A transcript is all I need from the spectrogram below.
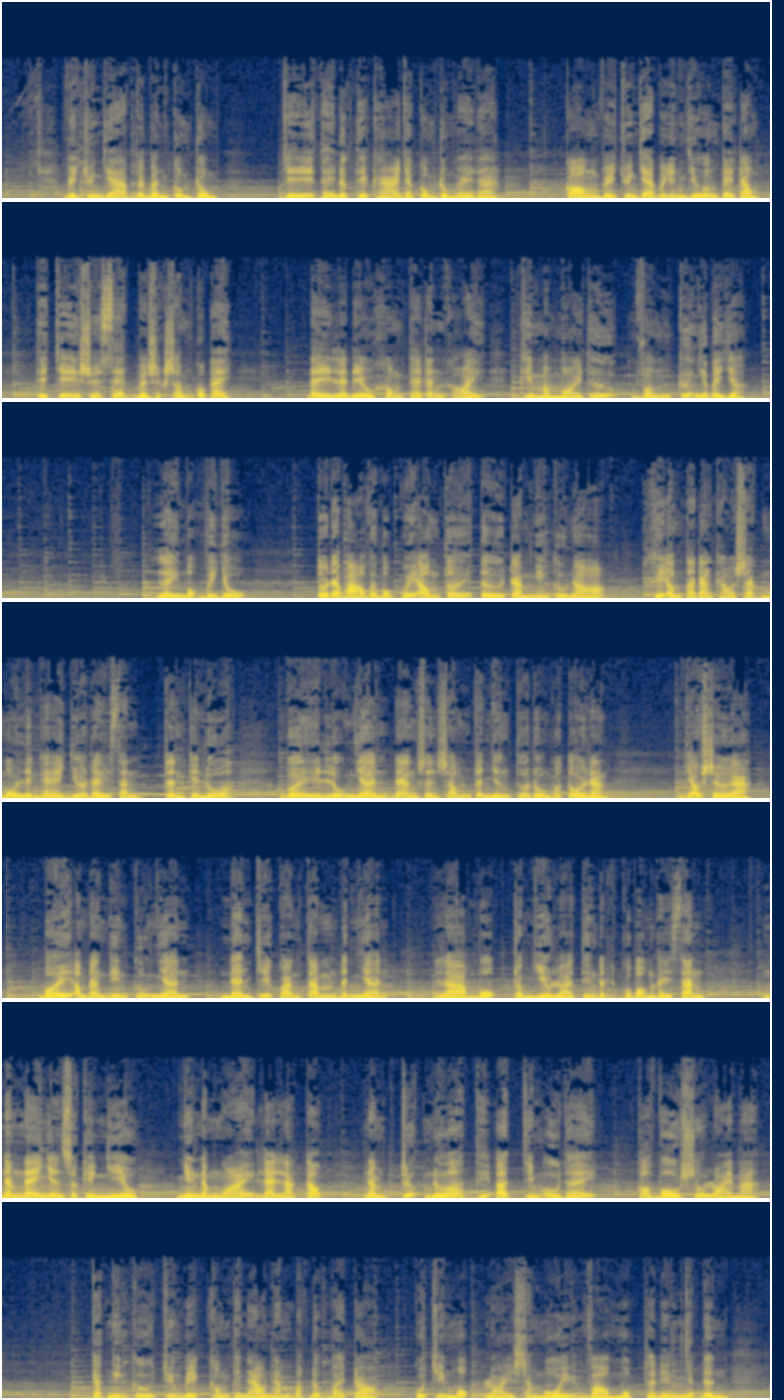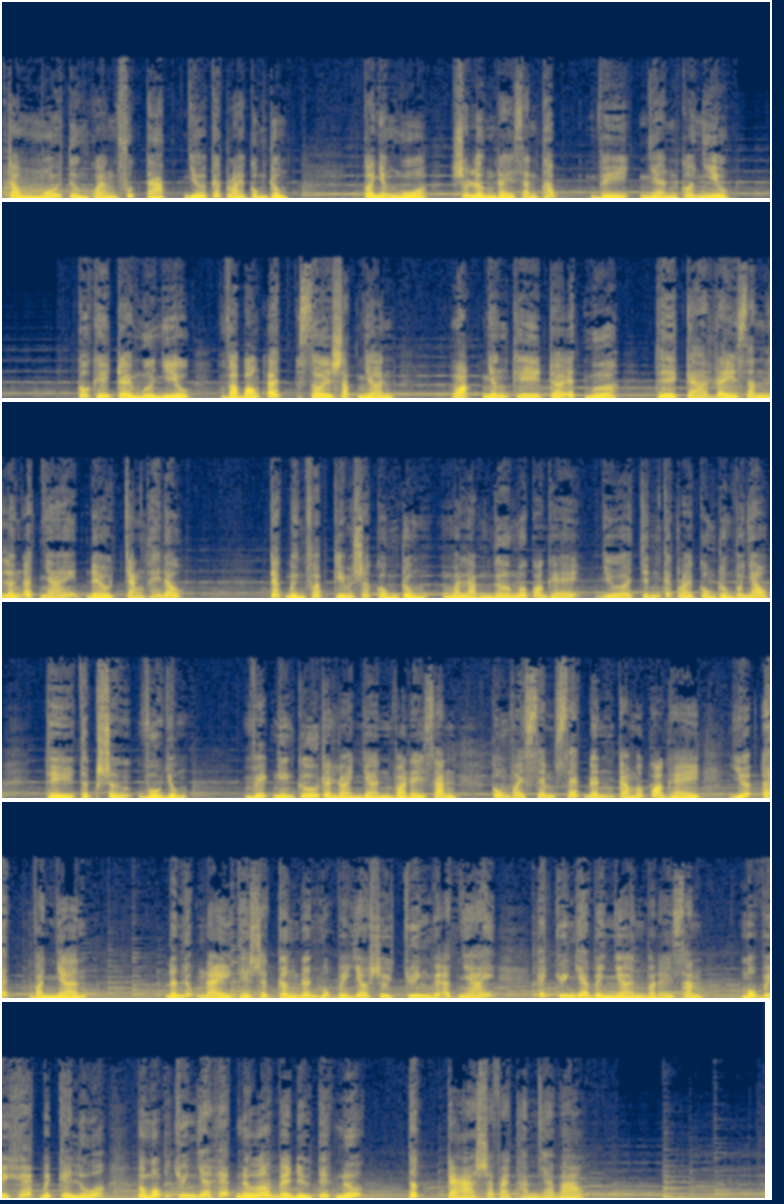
Vì chuyên gia về bệnh côn trùng chỉ thấy được thiệt hại do côn trùng gây ra. Còn vì chuyên gia về dinh dưỡng cây trồng thì chỉ suy xét về sức sống của cây – đây là điều không thể tránh khỏi khi mà mọi thứ vẫn cứ như bây giờ. Lấy một ví dụ, tôi đã bảo với một quý ông tới từ trạm nghiên cứu nọ khi ông ta đang khảo sát mối liên hệ giữa rầy xanh trên cây lúa với lũ nhện đang sinh sống trên những thửa ruộng của tôi rằng Giáo sư à, bởi ông đang nghiên cứu nhện nên chỉ quan tâm đến nhện là một trong nhiều loại thiên địch của bọn rầy xanh. Năm nay nhện xuất hiện nhiều nhưng năm ngoái lại là cóc, năm trước nữa thì ếch chiếm ưu thế, có vô số loại mà. Các nghiên cứu chuyên biệt không thể nào nắm bắt được vai trò của chỉ một loài săn mồi vào một thời điểm nhất định trong mối tương quan phức tạp giữa các loài côn trùng. Có những mùa số lượng rầy xanh thấp vì nhện có nhiều. Có khi trời mưa nhiều và bọn ếch xơi sạch nhện, hoặc những khi trời ít mưa thì cả rầy xanh lẫn ếch nhái đều chẳng thấy đâu. Các biện pháp kiểm soát côn trùng mà làm ngơ mối quan hệ giữa chính các loài côn trùng với nhau thì thực sự vô dụng. Việc nghiên cứu trên loài nhện và rầy xanh cũng phải xem xét đến cả mối quan hệ giữa ếch và nhện. Đến lúc này thì sẽ cần đến một vị giáo sư chuyên về ếch nhái, các chuyên gia về nhện và rầy xanh, một vị khác về cây lúa và một chuyên gia khác nữa về điều tiết nước tất cả sẽ phải tham gia vào.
